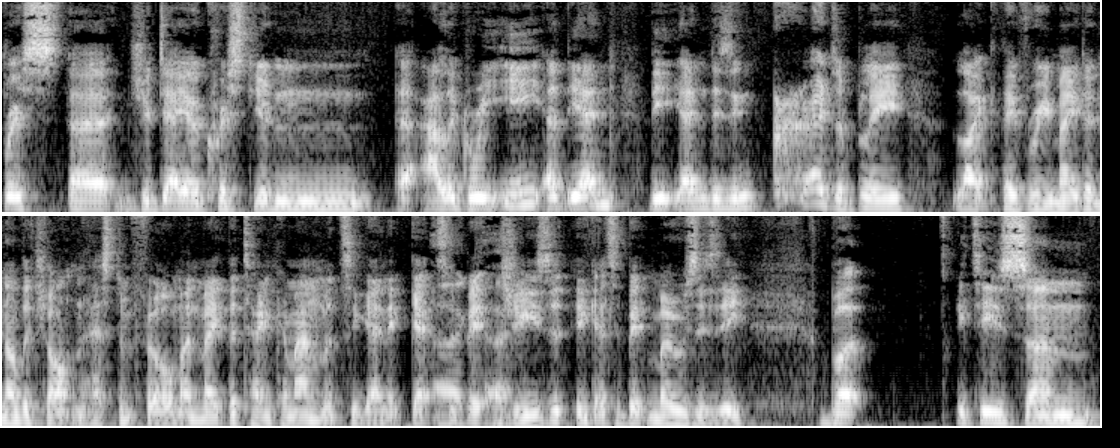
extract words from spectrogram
Chris, uh, Judeo-Christian uh, allegory-y at the end. The end is incredibly like they've remade another Charlton Heston film and made the Ten Commandments again. It gets a bit Okay. Jesus, it gets a bit Moses-y, but it is um,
